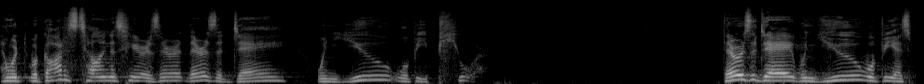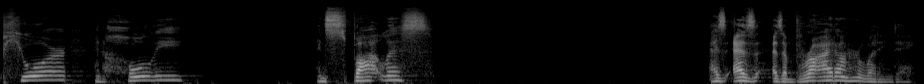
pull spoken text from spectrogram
And what, what God is telling us here is there, there is a day when you will be pure. There is a day when you will be as pure and holy and spotless as, as, as a bride on her wedding day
